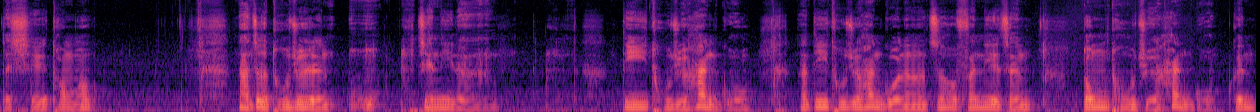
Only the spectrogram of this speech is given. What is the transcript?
的血统哦。那这个突厥人建立了第一突厥汗国，那第一突厥汗国呢之后分裂成东突厥汗国跟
